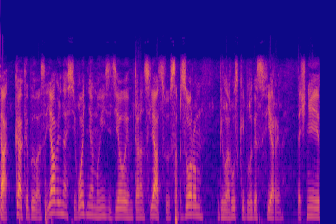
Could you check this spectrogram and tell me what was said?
Так, как и было заявлено, сегодня мы сделаем трансляцию с обзором белорусской благосферы. Точнее,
